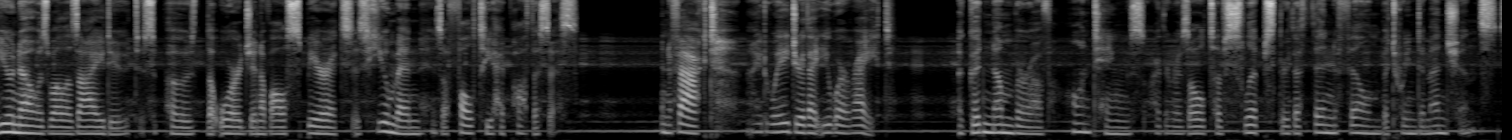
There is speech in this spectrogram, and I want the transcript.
You know as well as I do to suppose the origin of all spirits is human is a faulty hypothesis. In fact, I'd wager that you were right. A good number of hauntings are the result of slips through the thin film between dimensions.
